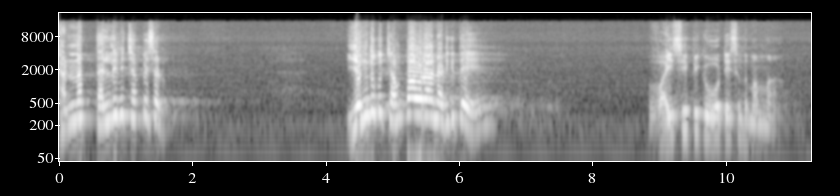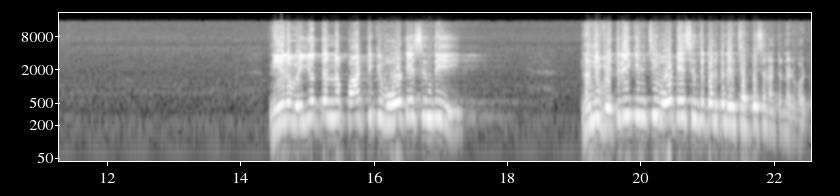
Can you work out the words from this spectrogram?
కన్న తల్లిని చంపేశాడు. ఎందుకు చంపావరా అని అడిగితే వైసీపీకి ఓటేసింది మా అమ్మ. నేను వెయ్యొద్దన్న పార్టీకి ఓటేసింది. నన్ను వ్యతిరేకించి ఓటేసింది కనుక నేను చంపేశాను అంటున్నాడు వాడు.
